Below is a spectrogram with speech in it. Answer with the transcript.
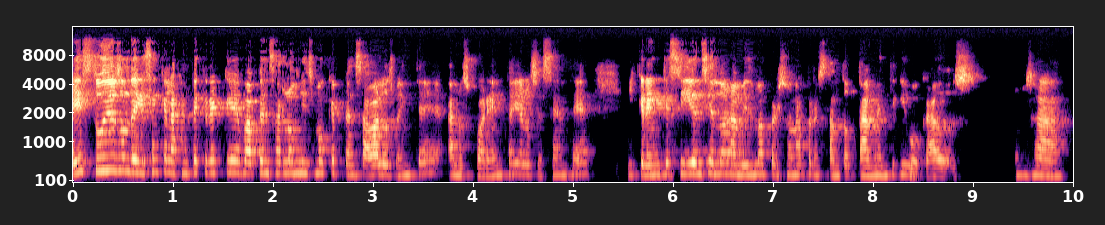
Hay estudios donde dicen que la gente cree que va a pensar lo mismo que pensaba a los 20, a los 40 y a los 60 y creen que siguen siendo la misma persona, pero están totalmente equivocados. O sea,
